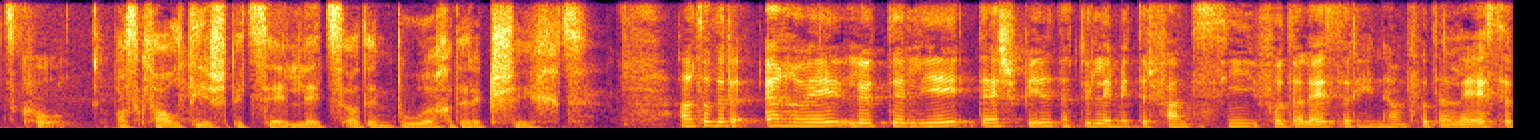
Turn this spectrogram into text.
zu kommen. Was gefällt dir speziell jetzt an dem Buch, an dieser Geschichte? Also der Hervé Letellier, der spielt natürlich mit der Fantasie der Leserin und der Leser.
